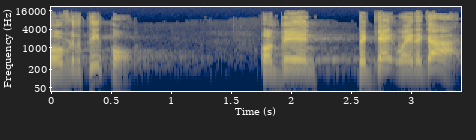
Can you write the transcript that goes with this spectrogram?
over the people, on being the gateway to God.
